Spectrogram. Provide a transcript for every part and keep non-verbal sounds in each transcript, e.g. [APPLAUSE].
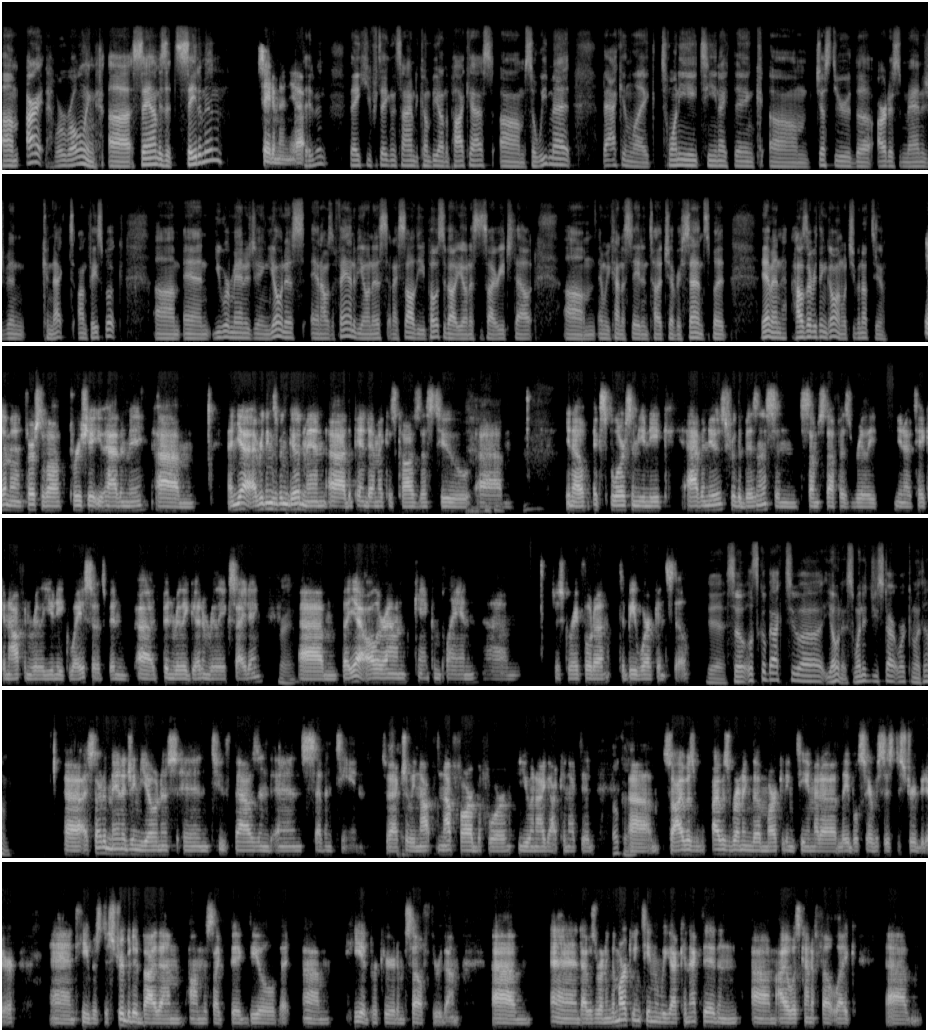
Um, all right, we're rolling. Uh, Sam, is it Sadaman? Sadaman, yeah. Sadaman. Thank you for taking the time to come be on the podcast. Um, so we met back in like 2018, I think, um, just through the Artist Management Connect on Facebook. Um, and you were managing Jonas, and I was a fan of Jonas, and I saw that you posted about Jonas, and so I reached out, um, and we kind of stayed in touch ever since. But yeah, man, how's everything going? What you been up to? Yeah, man. First of all, appreciate you having me. Um, and yeah, everything's been good, man. Uh, the pandemic has caused us to, um, you know, explore some unique avenues for the business, and some stuff has really, you know, taken off in really unique ways. So it's been uh, been really good and really exciting. Right. Um, but yeah, all around, can't complain. Um, just grateful to to be working still. Yeah. So let's go back to uh, Jonas. When did you start working with him? Uh, I started managing Jonas in 2017. So actually, not not far before you and I got connected. Okay. Um, so I was I was running the marketing team at a label services distributor, and he was distributed by them on this like big deal that um, he had procured himself through them. Um, and I was running the marketing team, and we got connected. And um, I always kind of felt like um,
